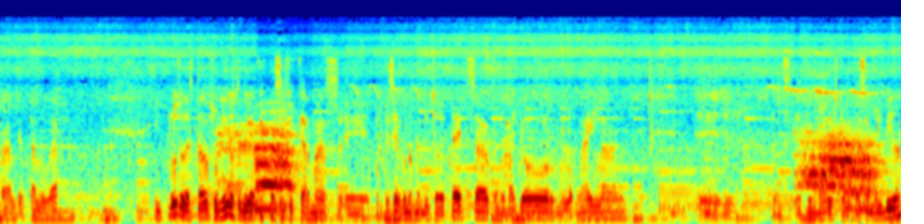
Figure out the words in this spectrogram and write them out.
tal de tal lugar incluso de Estados Unidos tendría que especificar más, eh, porque si algunos me han dicho de Texas, de Nueva York, Long Island, eh, en fin, varios que ahorita se me olvidan,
